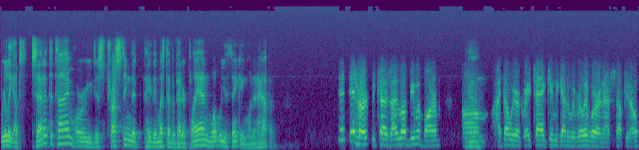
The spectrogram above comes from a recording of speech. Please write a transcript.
really upset at the time, or were you just trusting that hey, they must have a better plan? What were you thinking when it happened? It, it hurt because I love being with Barb. Um, I thought we were a great tag team together. We really were in that stuff, you know.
